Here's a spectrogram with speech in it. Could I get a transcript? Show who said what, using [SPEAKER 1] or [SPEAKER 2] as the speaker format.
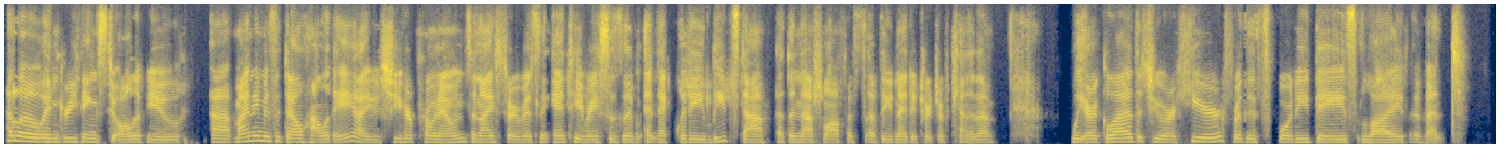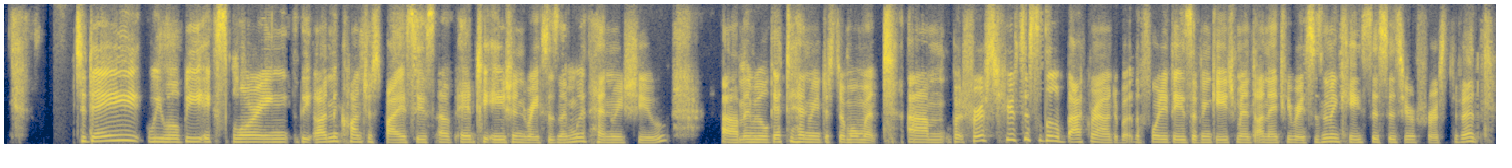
[SPEAKER 1] Hello and greetings to all of you. Uh, my name is Adele Halliday. I use she, her pronouns, and I serve as the Anti-Racism and Equity Lead Staff at the National Office of the United Church of Canada. We are glad that you are here for this 40 days live event. Today, we will be exploring the unconscious biases of anti-Asian racism with Henry Shiu, um, and we'll get to Henry in just a moment. Um, but first, here's just a little background about the 40 days of engagement on anti-racism in case this is your first event.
